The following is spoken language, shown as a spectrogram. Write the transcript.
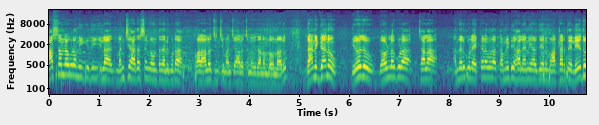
రాష్ట్రంలో కూడా నీకు ఇది ఇలా మంచి ఆదర్శంగా ఉంటుందని కూడా వాళ్ళు ఆలోచించి మంచి ఆలోచన విధానంలో ఉన్నారు. దానికి గాను ఈరోజు గౌడ్లకు కూడా చాలా అందరూ కూడా ఎక్కడ కూడా కమ్యూనిటీ హాల్ అని అది అని మాట్లాడితే లేదు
